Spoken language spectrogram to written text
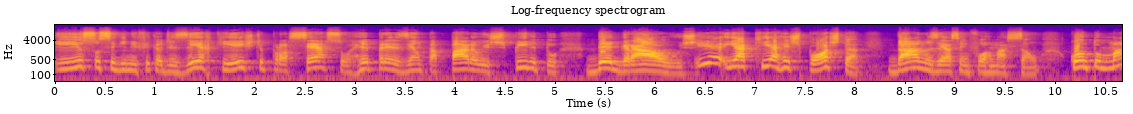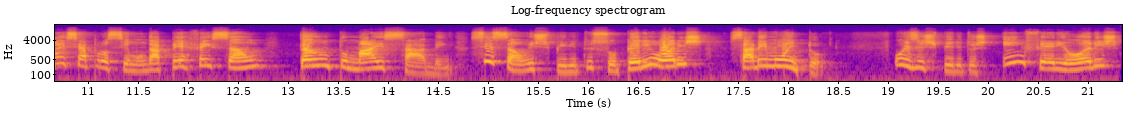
e isso significa dizer que este processo representa para o espírito degraus. E, e aqui a resposta dá-nos essa informação. Quanto mais se aproximam da perfeição, tanto mais sabem. Se são espíritos superiores, sabem muito. Os espíritos inferiores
